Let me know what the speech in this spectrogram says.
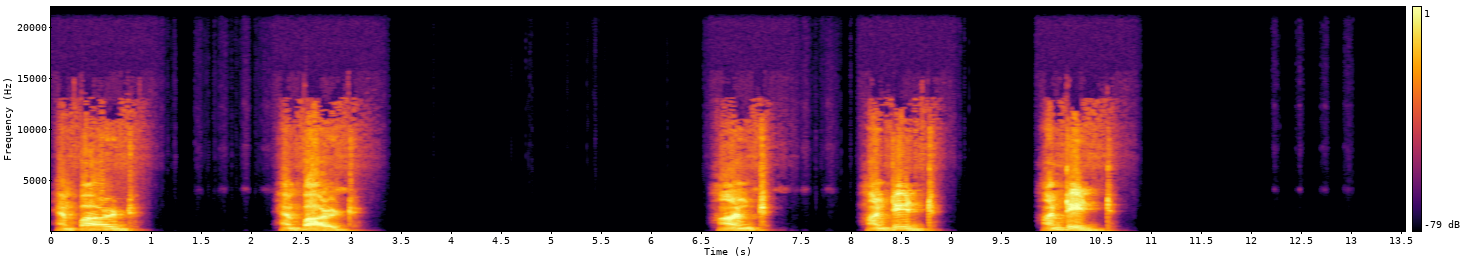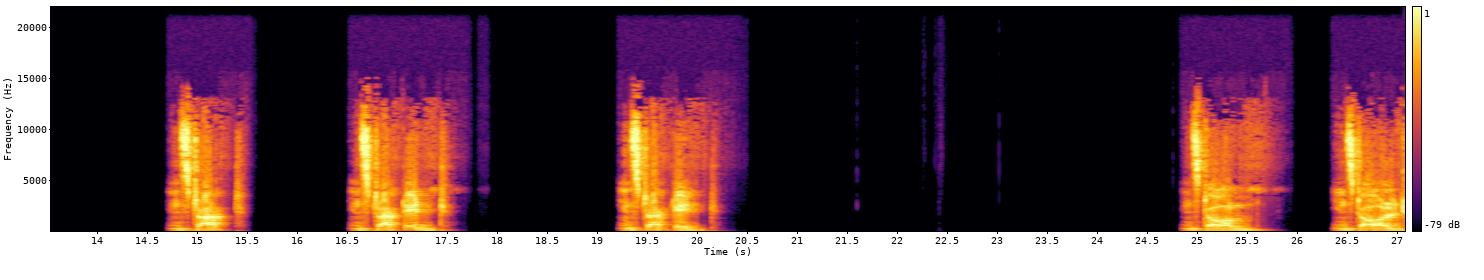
hampered, hampered. Hunt, hunted, hunted. Instruct, instructed, instructed. install installed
